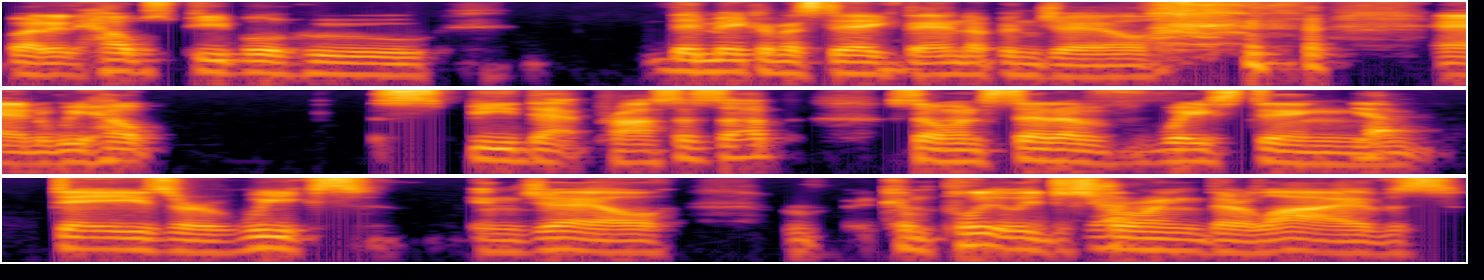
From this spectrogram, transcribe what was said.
But it helps people who they make a mistake, they end up in jail, and we help speed that process up. So instead of wasting days or weeks in jail, completely destroying their lives,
